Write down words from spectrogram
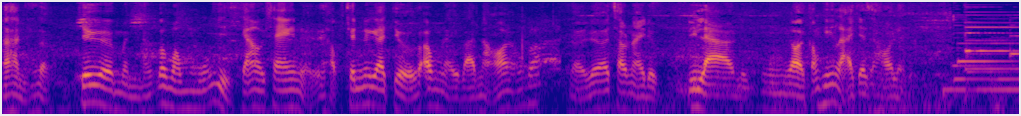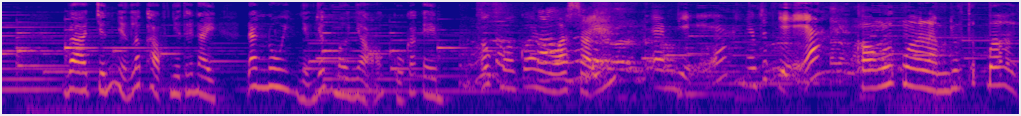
đã thành hiện thực. Chứ mình không có mong muốn gì cao sang để học sinh nó ra trường ông này bà nọ không có. Rồi sau này được đi làm được rồi cống hiến lại cho xã hội là được. Và chính những lớp học như thế này đang nuôi những giấc mơ nhỏ của các em. Ước mơ của em là họa sĩ. Em vẽ, em thích vẽ. Con ước mơ làm youtuber.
